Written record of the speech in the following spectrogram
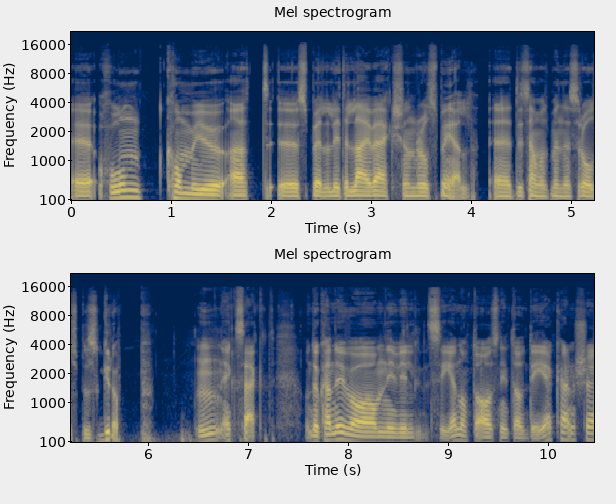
eh, hon kommer ju att eh, spela lite live action rollspel eh, tillsammans med hennes rollspelsgrupp. Mm, exakt. Och då kan det ju vara om ni vill se något avsnitt av det kanske.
